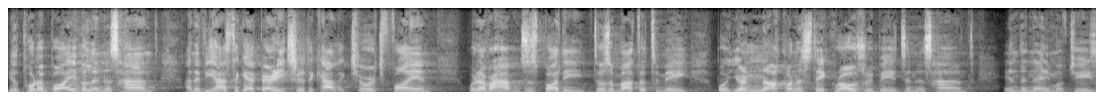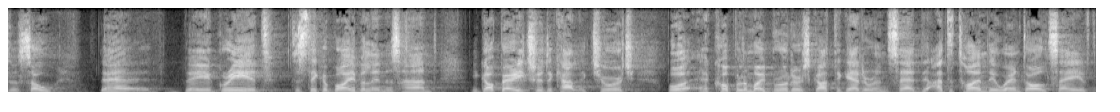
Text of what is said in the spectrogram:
You'll put a Bible in his hand. And if he has to get buried through the Catholic Church, fine. Whatever happens to his body doesn't matter to me. But you're not going to stick rosary beads in his hand in the name of Jesus. So uh, they agreed to stick a Bible in his hand. He got buried through the Catholic Church, but a couple of my brothers got together and said, at the time they weren't all saved,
